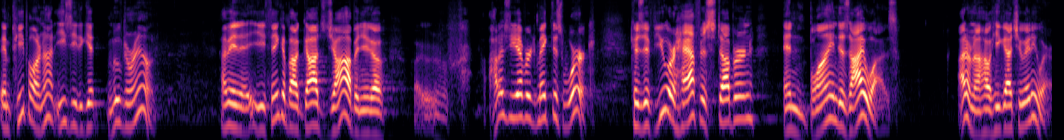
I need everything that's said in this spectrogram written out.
and people are not easy to get moved around. I mean, uh, you think about God's job and you go, uh, how does He ever make this work? Because if you were half as stubborn and blind as I was, I don't know how He got you anywhere.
